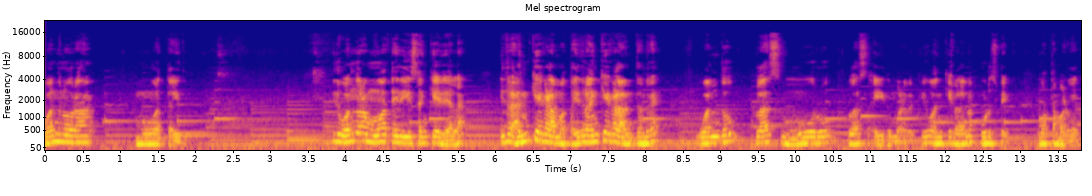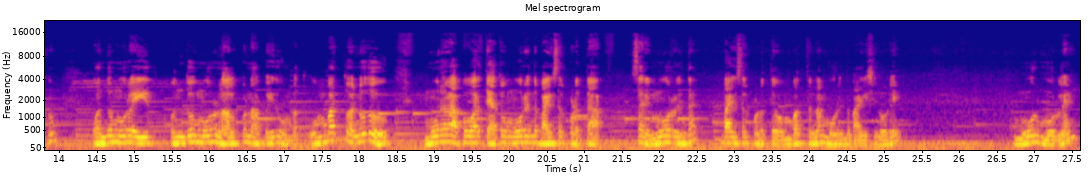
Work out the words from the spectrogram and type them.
ಒಂದು ನೂರ ಮೂವತ್ತೈದು. ಇದು ಒಂದೂರ ಮೂವತ್ತೈದು ಈ ಸಂಖ್ಯೆ ಇದೆಯಲ್ಲ? ಇದರ ಅಂಕೆಗಳ ಮೊತ್ತ, ಇದರ ಅಂಕೆಗಳ ಅಂತಂದ್ರೆ ಒಂದು ಪ್ಲಸ್ ಮೂರು ಪ್ಲಸ್ ಐದು ಮಾಡಬೇಕು. ಇವು ಅಂಕೆಗಳನ್ನು ಕೂಡಿಸ್ಬೇಕು. ಮೊತ್ತ ಮಾಡಬೇಕು. ಒಂದು ಮೂರು ಐದು, ಒಂದು ಮೂರು ನಾಲ್ಕು ನಾಲ್ಕು ಐದು, ಒಂಬತ್ತು. ಒಂಬತ್ತು ಅನ್ನೋದು ಮೂರರ ಅಪವರ್ತೆ ಅಥವಾ ಮೂರರಿಂದ ಭಾಗಿಸಲ್ಪಡುತ್ತಾ? ಸರಿ, ಮೂರರಿಂದ ಭಾಗಿಸಲ್ಪಡುತ್ತೆ. ಒಂಬತ್ತನ್ನ ಮೂರಿಂದ ಭಾಗಿಸಿ ನೋಡಿ. ಮೂರು ಮೂರ್ಲೆ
